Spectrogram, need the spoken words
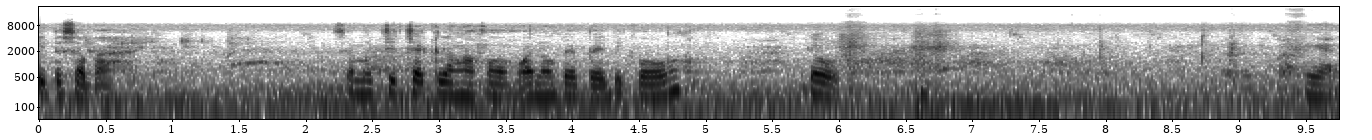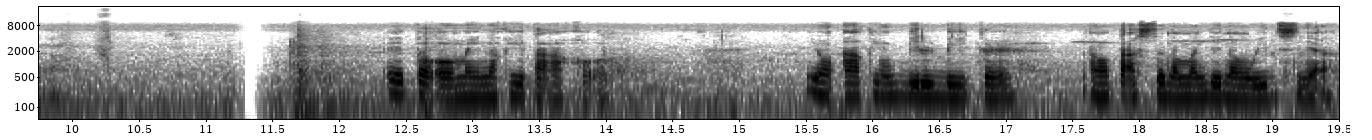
dito sa bahay. So magche-check lang ako kung anong pe- pwede kong go. Ayan. Ito oh, may nakita ako. oh. Yung aking Bill Baker. Ang taas na naman din ng weeds niya.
